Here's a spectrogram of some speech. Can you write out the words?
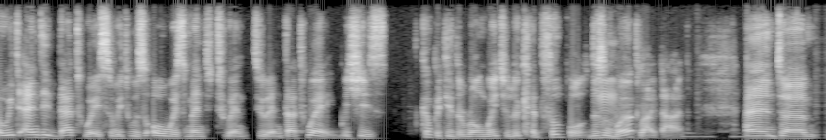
oh, it ended that way, so it was always meant to end, to end that way, which is completely the wrong way to look at football. It doesn't mm. work like that. Mm-hmm. And um,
